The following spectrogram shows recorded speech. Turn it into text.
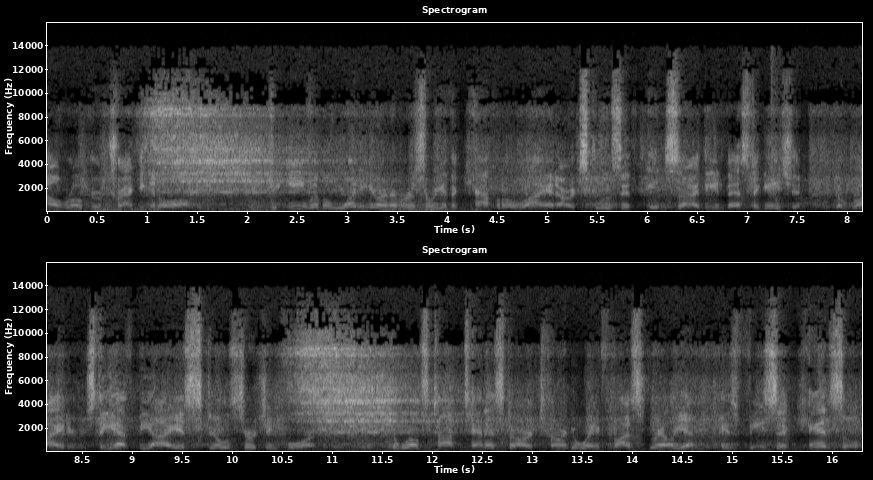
Al Roker tracking it all. The eve of the one year anniversary of the Capitol riot, our exclusive inside the investigation. The rioters the FBI is still searching for. The world's top tennis star turned away from Australia, his visa canceled,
